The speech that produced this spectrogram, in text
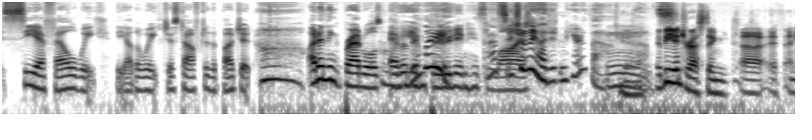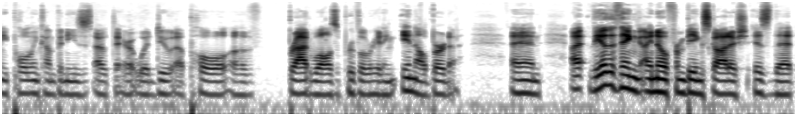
CFL week the other week, just after the budget. I don't think Brad Wall's ever been booed in his That's life. That's interesting. I didn't hear that. Yeah. It'd be interesting uh, if any polling companies out there would do a poll of Brad Wall's approval rating in Alberta. And uh, the other thing I know from being Scottish is that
